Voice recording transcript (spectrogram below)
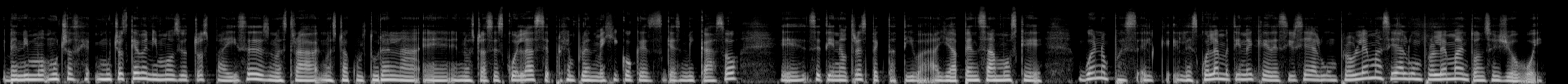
venimos muchos muchos que venimos de otros países, nuestra nuestra cultura en la en nuestras escuelas, por ejemplo en México que es que es mi caso, eh, se tiene otra expectativa. Allá pensamos que bueno pues el, la escuela me tiene que decir si hay algún problema si hay algún problema, entonces yo voy.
